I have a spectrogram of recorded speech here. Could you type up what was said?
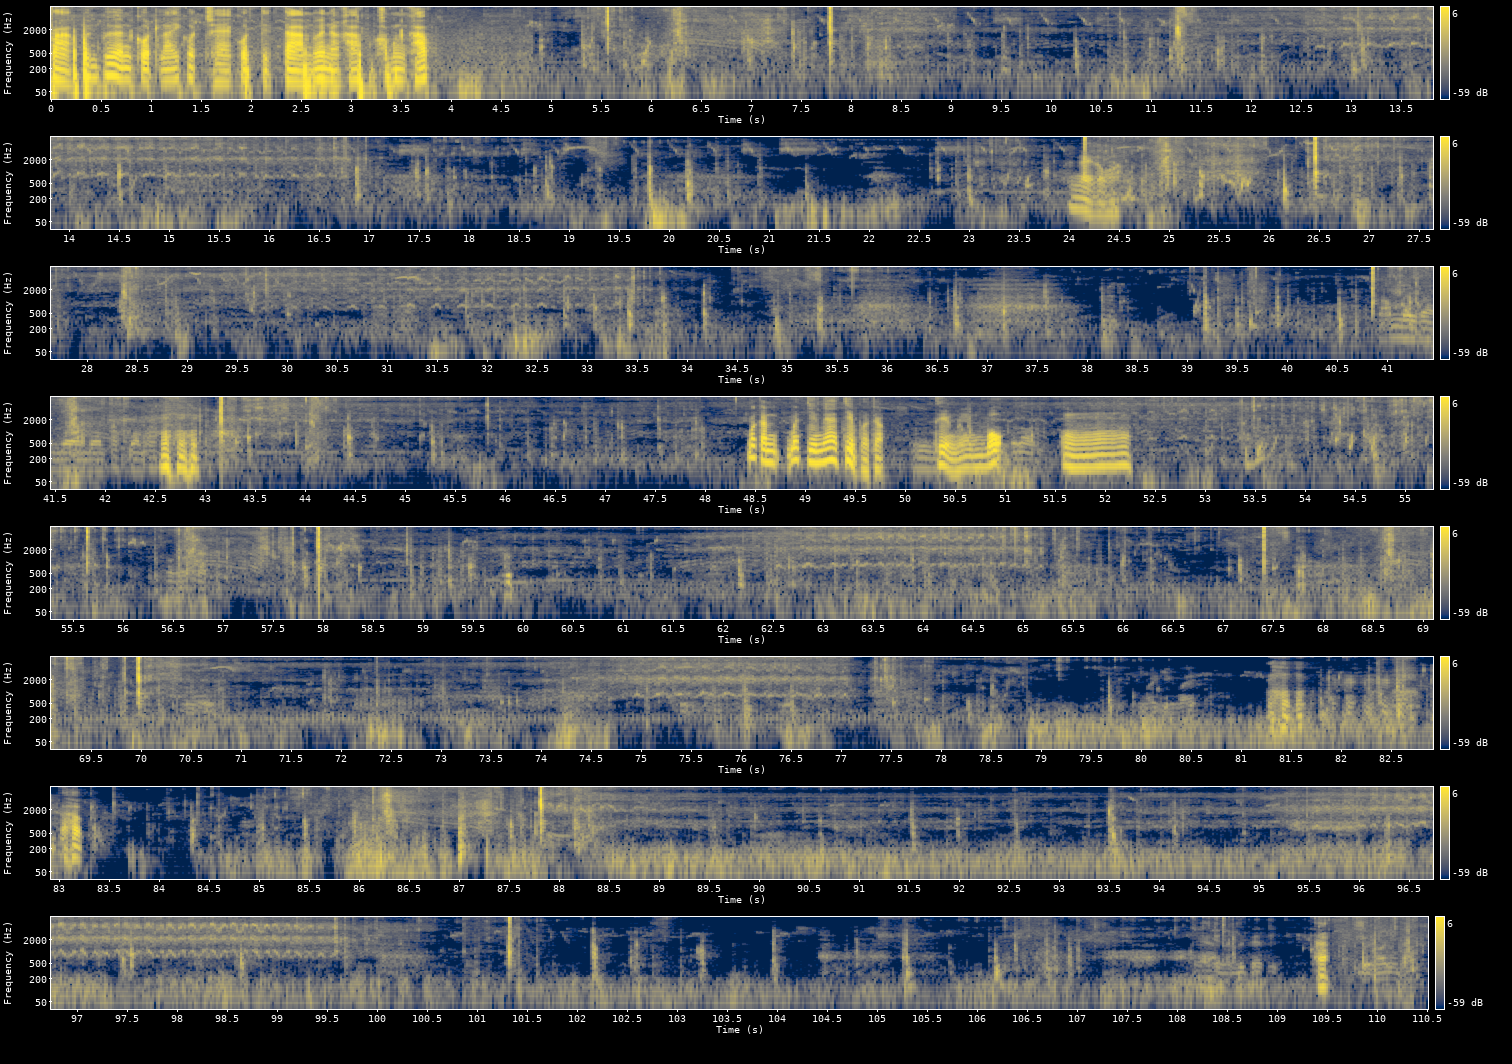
ฝากเพื่อนๆ กดไลค์ กดแชร์ กดติดตามด้วยนะครับ ขอบคุณครับไหนแล้ววะ ล้อมมือก่อนวอร์มวอร์มพักวอร์มพัก เมื่อกันเมื่อกี้แม่จิบเหรอจ๊ะเสียงนึงโบ๊ะอืม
